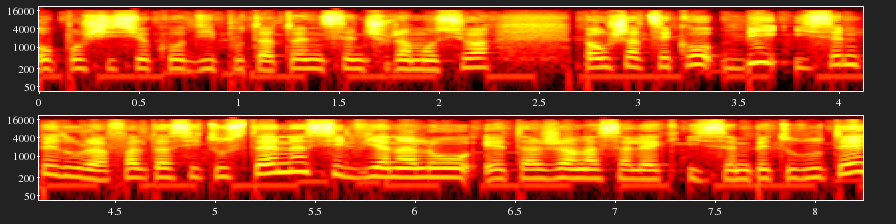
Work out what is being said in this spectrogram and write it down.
oposizioko diputatuen zentsura mozioa pausatzeko bi izenpedura falta zituzten, Silvian Alo eta Jean Lazalek izenpetu dute,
